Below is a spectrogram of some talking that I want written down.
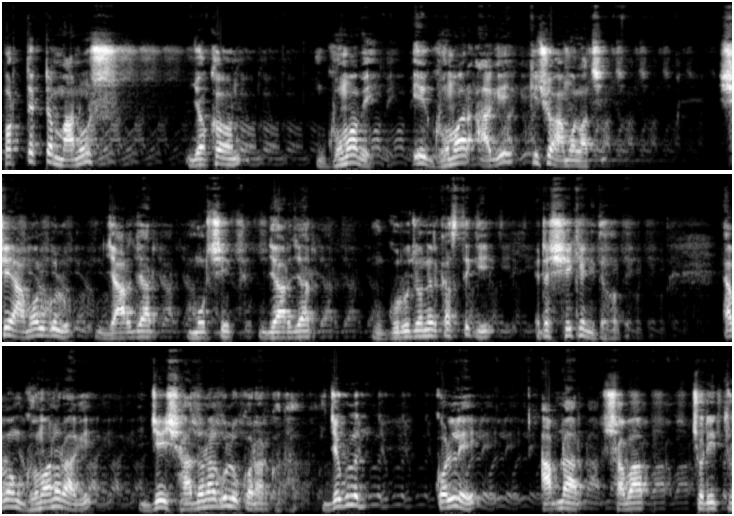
প্রত্যেকটা মানুষ যখন ঘুমাবে এই ঘুমার আগে কিছু আমল আছে। সে আমলগুলো যার যার মুর্শিদ, যার যার গুরুজনের কাছ থেকে এটা শিখে নিতে হবে। এবং ঘুমানোর আগে যে সাধনাগুলো করার কথা, যেগুলো করলে আপনার স্বভাব, চরিত্র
